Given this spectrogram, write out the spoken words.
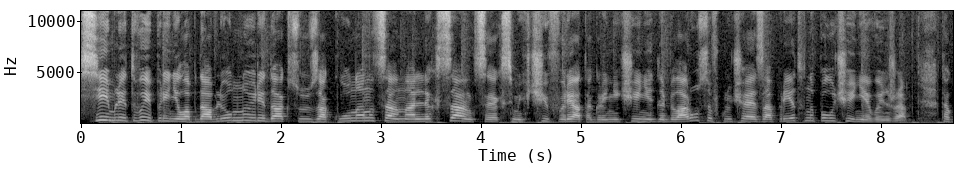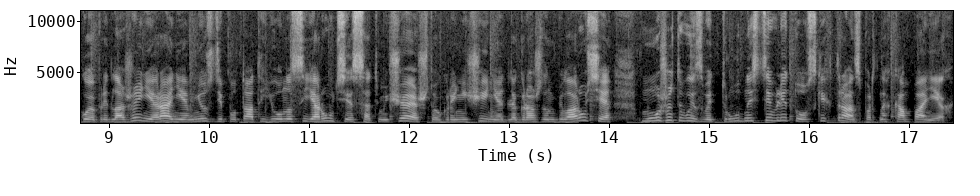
Сейм Литвы принял обновленную редакцию закона о национальных санкциях, смягчив ряд ограничений для белорусов, включая запрет на получение ВНЖ. Такое предложение ранее внес депутат Йонас Ярутис, отмечая, что ограничение для граждан Беларуси может вызвать трудности в литовских транспортных компаниях.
